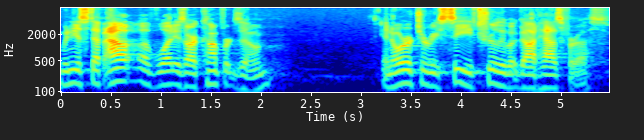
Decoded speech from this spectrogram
We need to step out of what is our comfort zone in order to receive truly what God has for us.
